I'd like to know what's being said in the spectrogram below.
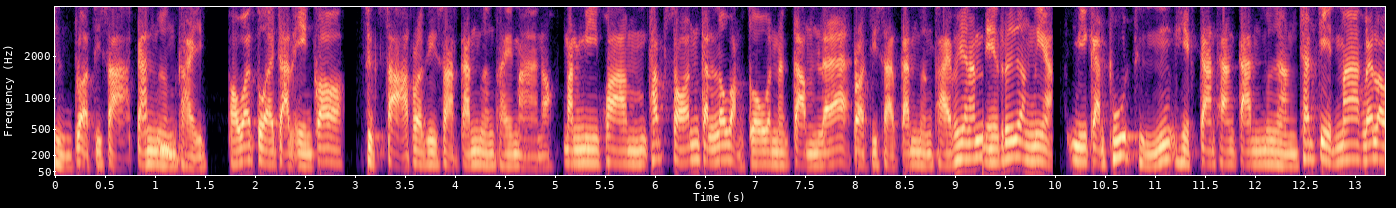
ถึงประวัติศาสตร์การเมืองไทย เพราะว่าตัวอาจารย์เองก็ศึกษาประวัติศาสตร์การเมืองไทยมาเนาะมันมีความทับซ้อนกันระหว่างตัววรรณกรรม และประวัติศาสตร์การเมืองไทยเพราะฉะนั้นในเรื่องเนี่ยมีการพูดถึงเหตุการณ์ทางการเมือง ชัดเจนมากและเรา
